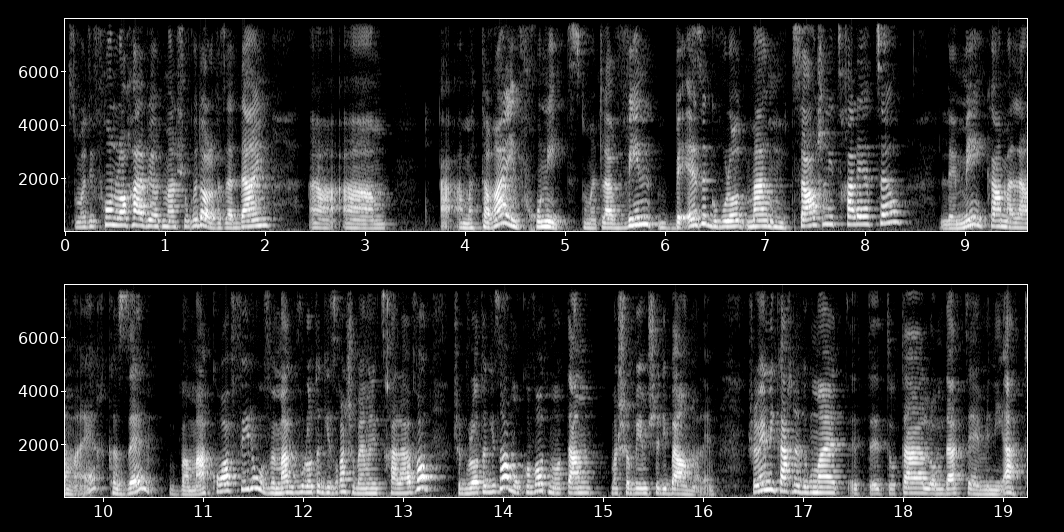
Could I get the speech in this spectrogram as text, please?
זאת אומרת, אבחון לא חייב להיות משהו גדול, אבל זה עדיין, המטרה היא אבחונית. זאת אומרת, להבין באיזה גבולות, מה המוצר שאני צריכה לייצר, למי, כמה, למה, איך, כזה, במקרו אפילו, ומה גבולות הגזרה שבהם אני צריכה לעבוד, שגבולות הגזרה מורכבות מאותם משאבים שדיברנו עליהם. עכשיו אם ניקח לדוגמה את, את, את אותה לומדת אה, מניעת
